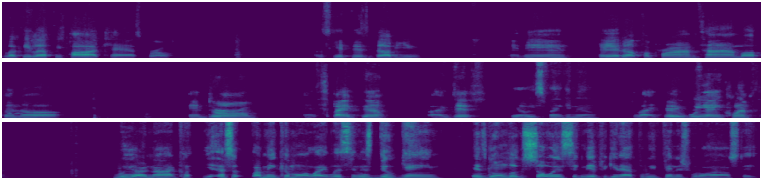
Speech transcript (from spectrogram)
Lucky Lefty podcast, bro. Let's get this W and then head up for prime time up in uh in Durham and spank them. Like this. Yeah, we spanking them. Like, dude, we ain't Clemson. We are not. Cle- that's. a- I mean, come on. Like, listen, this Duke game is going to look so insignificant after we finish with Ohio State.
